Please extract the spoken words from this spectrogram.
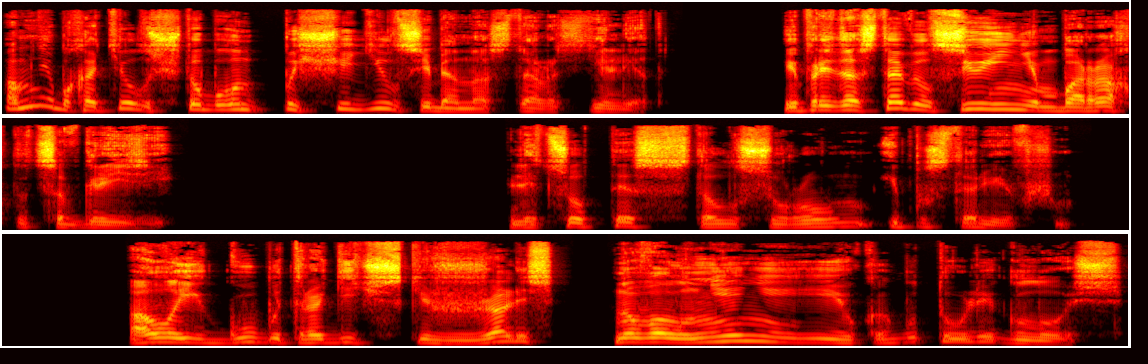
А мне бы хотелось, чтобы он пощадил себя на старости лет и предоставил свиньям барахтаться в грязи. Лицо Тесс стало суровым и постаревшим. Алые губы трагически сжались, но волнение ее как будто улеглось.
